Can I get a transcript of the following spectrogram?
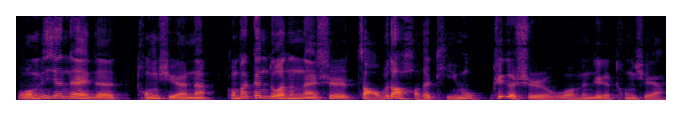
我们现在的同学呢，恐怕更多的呢是找不到好的题目，这个是我们这个同学啊，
